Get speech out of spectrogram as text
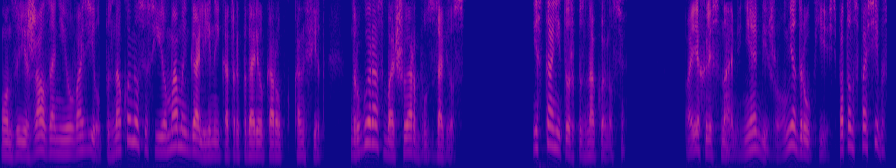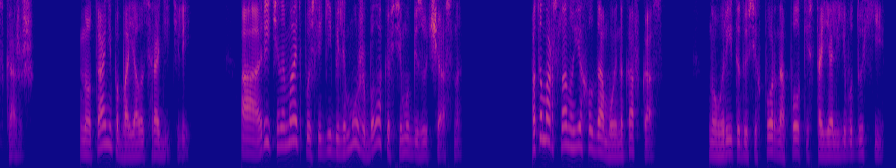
Он заезжал за ней и увозил, познакомился с ее мамой Галиной, которой подарил коробку конфет, другой раз большой арбуз завез. И с Таней тоже познакомился. «Поехали с нами, не обижу, у меня друг есть, потом спасибо скажешь». Но Таня побоялась родителей. А Ритина мать после гибели мужа была ко всему безучастна. Потом Арслан уехал домой, на Кавказ. Но у Риты до сих пор на полке стояли его духи,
